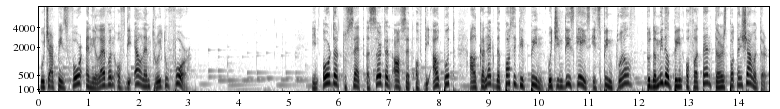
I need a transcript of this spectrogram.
which are pins 4 and 11 of the LM324. In order to set a certain offset of the output, I'll connect the positive pin, which in this case is pin 12, to the middle pin of a 10 turns potentiometer.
